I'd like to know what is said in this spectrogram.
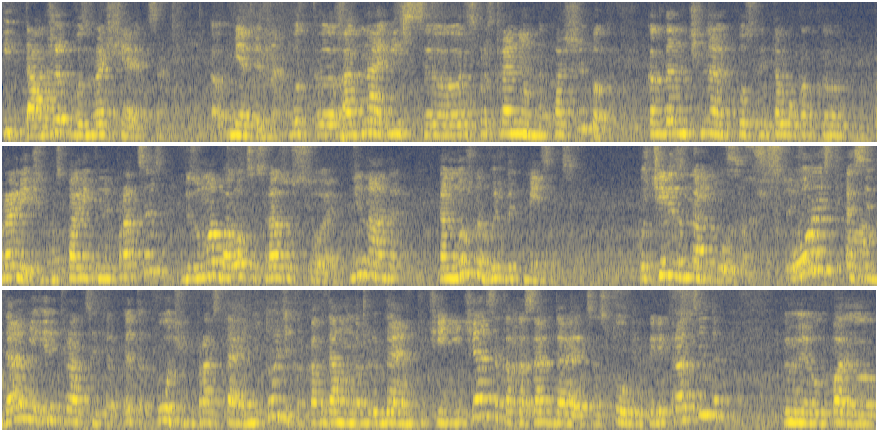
И также возвращается э, медленно. Вот э, одна из э, распространенных ошибок, когда начинают после того, как э, пролечен воспалительный процесс, без ума бороться сразу с соей. Не надо. Там нужно выждать месяц. Вот через месяц. Скорость А. оседания эритроцитов. Это очень простая методика, когда мы наблюдаем в течение часа, как осаждается столбик эритроцитов э, э,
